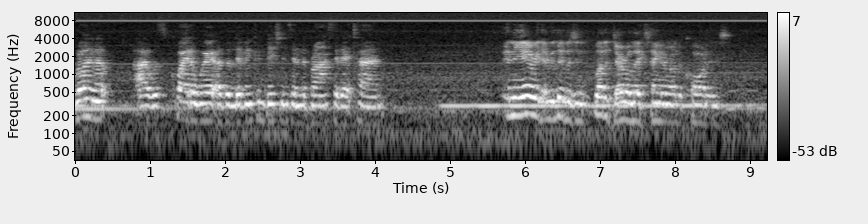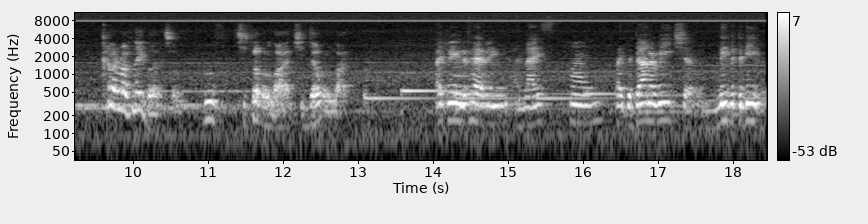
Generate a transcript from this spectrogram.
Growing up, I was quite aware of the living conditions in the Bronx at that time. In the area that we live is in a lot of derelicts hanging around the corners. Kind of rough neighborhood. So Ruth, she felt a lot. She dealt with a lot. I dreamed of having a nice home, like the Donna Reed show, Leave It to Beaver.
